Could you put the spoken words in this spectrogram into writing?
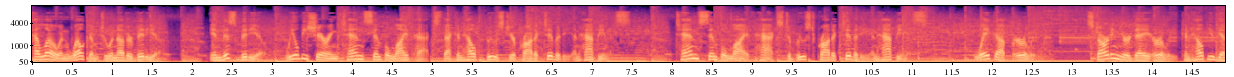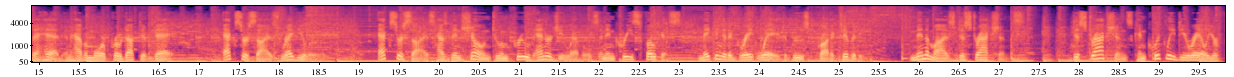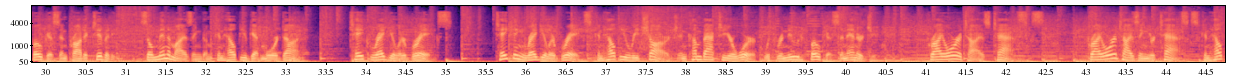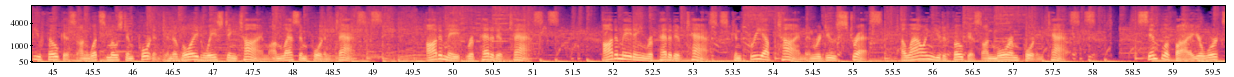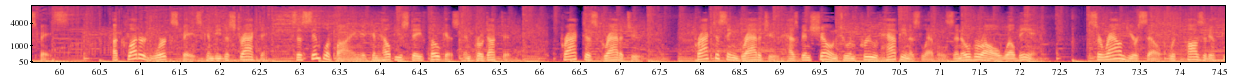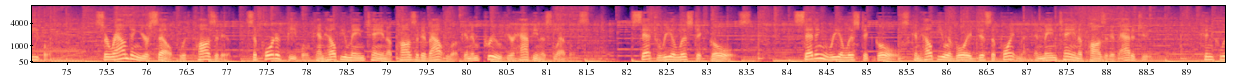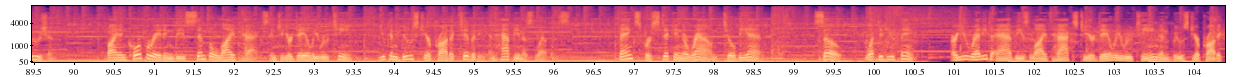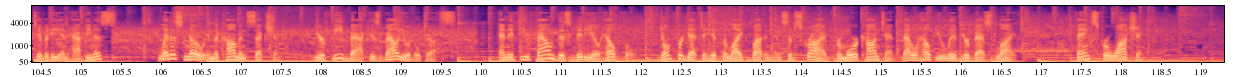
Hello and welcome to another video. In this video, we'll be sharing 10 simple life hacks that can help boost your productivity and happiness. 10 simple life hacks to boost productivity and happiness. Wake up early. Starting your day early can help you get ahead and have a more productive day. Exercise regularly. Exercise has been shown to improve energy levels and increase focus, making it a great way to boost productivity. Minimize distractions. Distractions can quickly derail your focus and productivity, so minimizing them can help you get more done. Take regular breaks. Taking regular breaks can help you recharge and come back to your work with renewed focus and energy. Prioritize tasks. Prioritizing your tasks can help you focus on what's most important and avoid wasting time on less important tasks. Automate repetitive tasks. Automating repetitive tasks can free up time and reduce stress, allowing you to focus on more important tasks. Simplify your workspace. A cluttered workspace can be distracting, so simplifying it can help you stay focused and productive. Practice gratitude. Practicing gratitude has been shown to improve happiness levels and overall well-being. Surround yourself with positive people. Surrounding yourself with positive, supportive people can help you maintain a positive outlook and improve your happiness levels. Set realistic goals. Setting realistic goals can help you avoid disappointment and maintain a positive attitude. Conclusion. By incorporating these simple life hacks into your daily routine, you can boost your productivity and happiness levels. Thanks for sticking around till the end. So, what did you think? Are you ready to add these life hacks to your daily routine and boost your productivity and happiness? Let us know in the comments section. Your feedback is valuable to us. And if you found this video helpful, don't forget to hit the like button and subscribe for more content that'll help you live your best life. Thanks for watching.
